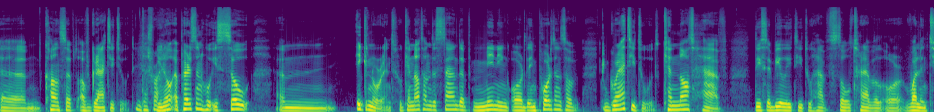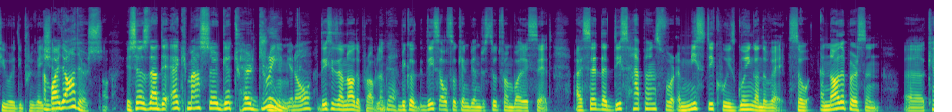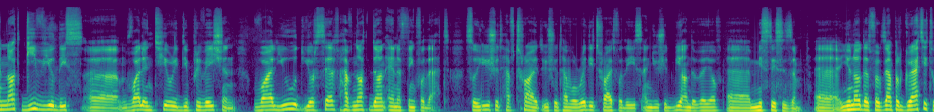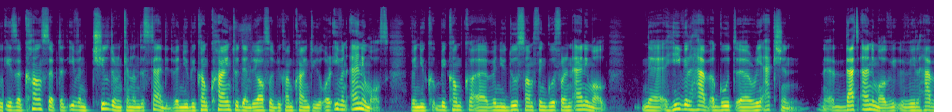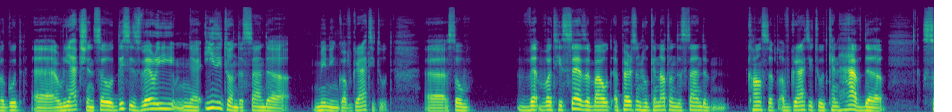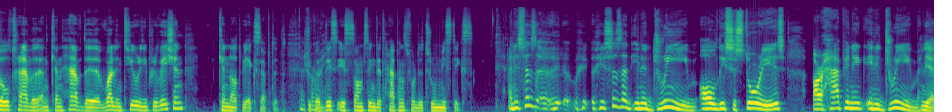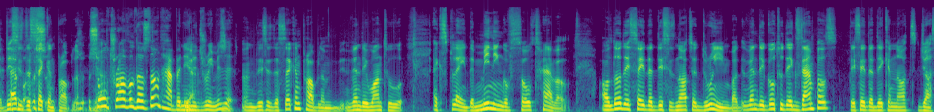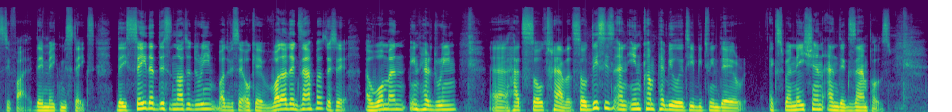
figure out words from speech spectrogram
um, concept of gratitude. That's right. You know, a person who is so um, ignorant, who cannot understand the meaning or the importance of gratitude, cannot have this ability to have soul travel or voluntary deprivation. And by the others. Uh, it says that the ECK master get her dream, mm-hmm. you know. This is another problem okay. because this also can be understood from what I said. I said that this happens for a mystic who is going on the way. So another person uh, cannot give you this uh, voluntary deprivation while you yourself have not done anything for that. So you should have tried, you should have already tried for this, and you should be on the way of uh, mysticism. Uh, you know that, for example, gratitude is a concept that even children can understand it. When you become kind to them, they also become kind to you. Or even animals, when you become, uh, when you do something good for an animal, he will have a good reaction that animal will have a good uh, reaction. So this is very uh, easy to understand the meaning of gratitude. Uh, so th- what he says about a person who cannot understand the concept of gratitude can have the soul travel and can have the voluntary deprivation cannot be accepted That's because right. this is something that happens for the true mystics. And he says uh, he, he says that in a dream all these stories are happening in a dream. Yeah, this uh, is the second problem. Soul yeah. travel does not happen yeah. in a dream, is it? And this is the second problem when they want to explain the meaning of soul travel. although they say that this is not a dream, but when they go to the examples, they say that they cannot justify. They make mistakes. They say that this is not a dream, but we say, okay, what are the examples? They say a woman in her dream uh, had soul travel. So this is an incompatibility between their explanation and the examples.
